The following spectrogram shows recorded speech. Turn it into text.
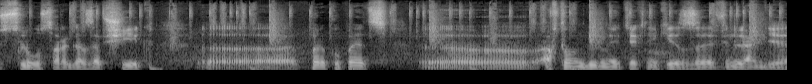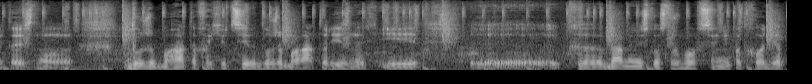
слюсар, газовщик, е, перекупець автомобільної техніки з Фінляндії. Тобто, ну, дуже багато фахівців, дуже багато різних. І е, к даним військовослужбовцям не підходять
